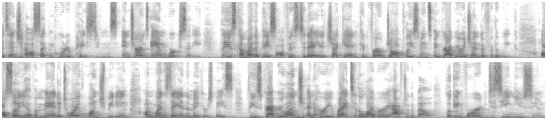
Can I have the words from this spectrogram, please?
Attention all second quarter PACE students, interns, and work study. Please come by the PACE office today to check in, confirm job placements, and grab your agenda for the week. Also, you have a mandatory lunch meeting on Wednesday in the Makerspace. Please grab your lunch and hurry right to the library after the bell. Looking forward to seeing you soon.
